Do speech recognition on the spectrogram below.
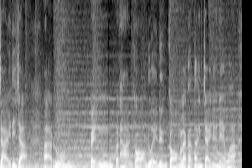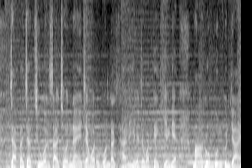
ใจที่จะร่วมเป็นประธานกองด้วยหนึ่งกอง และก็ตั้งใจแน่ๆว่าจะไปชักชวนสาธาชนในจังหวัดอุบลราชธานีและจังหวัดใกล้เคียงเนี่ยมาร่วมบุญคุณยาย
